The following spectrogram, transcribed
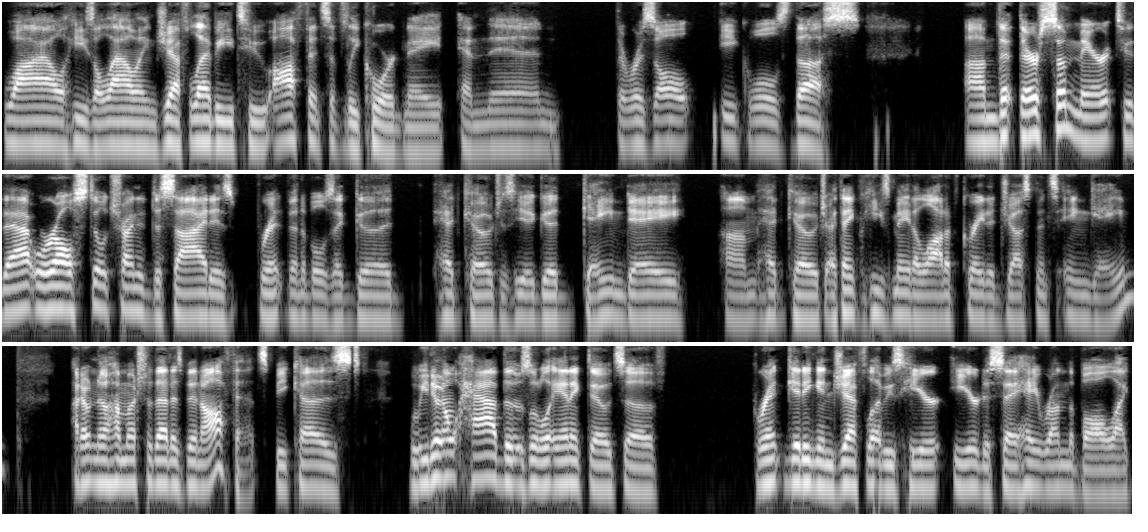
while he's allowing Jeff Lebby to offensively coordinate and then the result equals thus Um, th- there's some merit to that. We're all still trying to decide: is Brent Venables a good head coach? Is he a good game day um, head coach? I think he's made a lot of great adjustments in game. I don't know how much of that has been offense because we don't have those little anecdotes of Brent getting in Jeff Lebby's ear, ear to say, "Hey, run the ball," like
